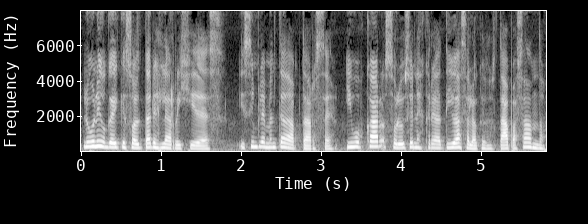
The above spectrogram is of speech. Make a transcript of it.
Lo único que hay que soltar es la rigidez y simplemente adaptarse y buscar soluciones creativas a lo que nos está pasando.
